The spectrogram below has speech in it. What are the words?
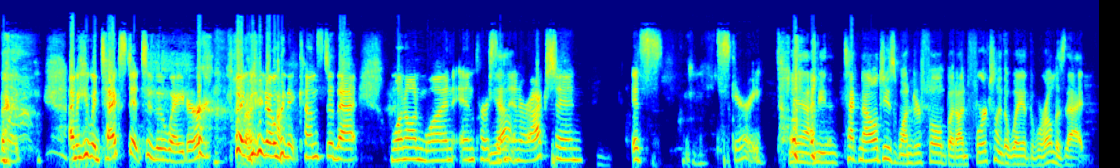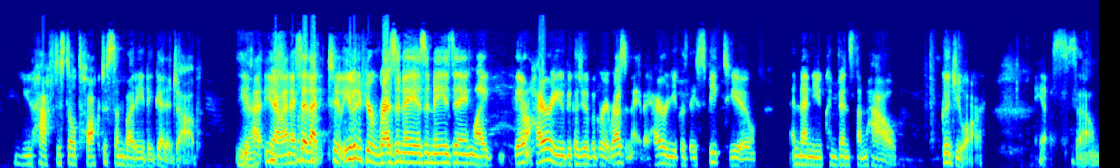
like, I mean, he would text it to the waiter, but right. you know, when it comes to that one-on-one in-person yeah. interaction, it's scary. yeah, I mean, technology is wonderful, but unfortunately, the way of the world is that you have to still talk to somebody to get a job. Yeah. You know, and I say that too. Even if your resume is amazing, like they don't hire you because you have a great resume. They hire you because they speak to you and then you convince them how good you are Yes. so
